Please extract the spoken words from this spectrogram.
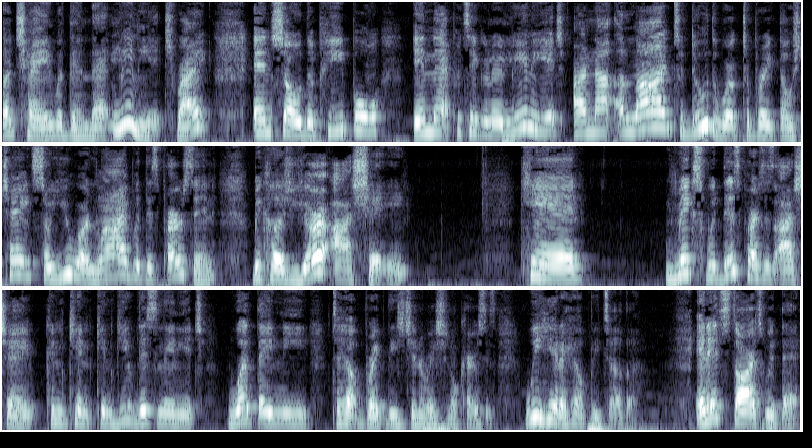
a chain within that lineage, right? And so the people in that particular lineage are not aligned to do the work to break those chains. So you are aligned with this person because your ashe can mix with this person's ashe can can can give this lineage what they need to help break these generational curses. We here to help each other. And it starts with that.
